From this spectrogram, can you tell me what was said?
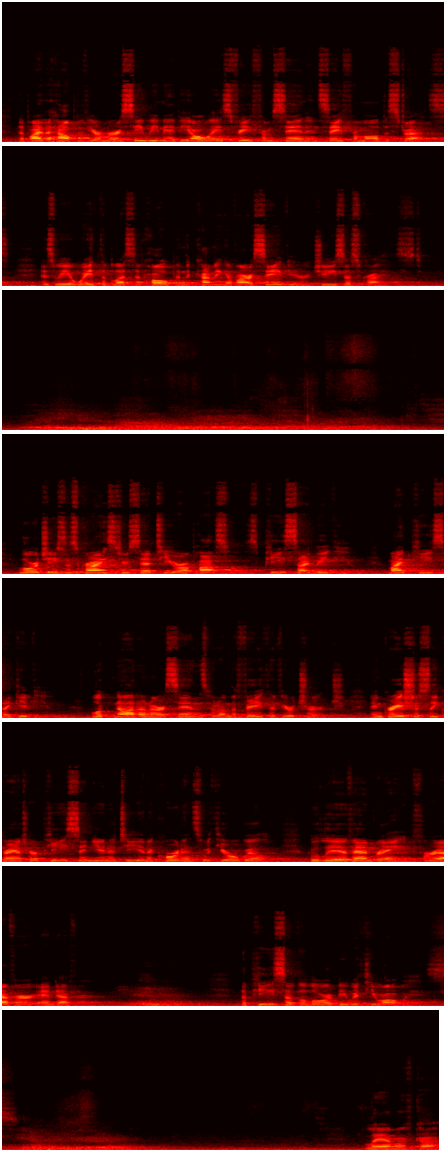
that by the help of your mercy we may be always free from sin and safe from all distress, as we await the blessed hope and the coming of our Savior, Jesus Christ. Lord Jesus Christ, who said to your apostles, Peace I leave you, my peace I give you. Look not on our sins, but on the faith of your church, and graciously grant her peace and unity in accordance with your will, who live and reign forever and ever. Amen. The peace of the Lord be with you always. Lamb of God.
